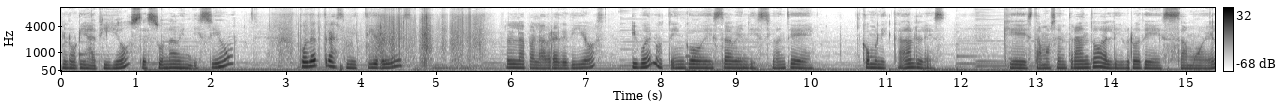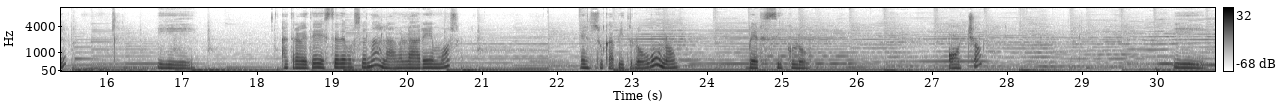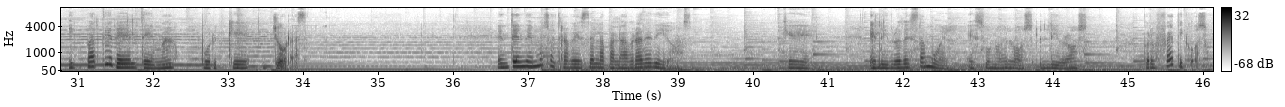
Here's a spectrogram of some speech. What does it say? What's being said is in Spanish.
Gloria a Dios, es una bendición poder transmitirles la palabra de Dios. Y bueno, tengo esa bendición de comunicarles que estamos entrando al libro de Samuel y a través de este devocional hablaremos en su capítulo 1, versículo 8 y impartiré el tema ¿Por qué lloras? Entendemos a través de la palabra de Dios que el libro de Samuel es uno de los libros proféticos.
